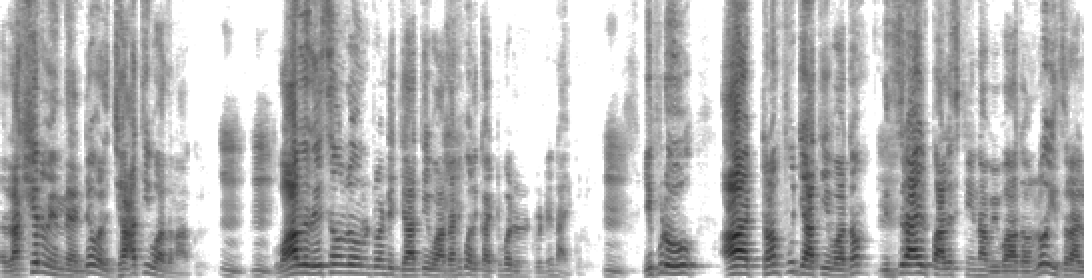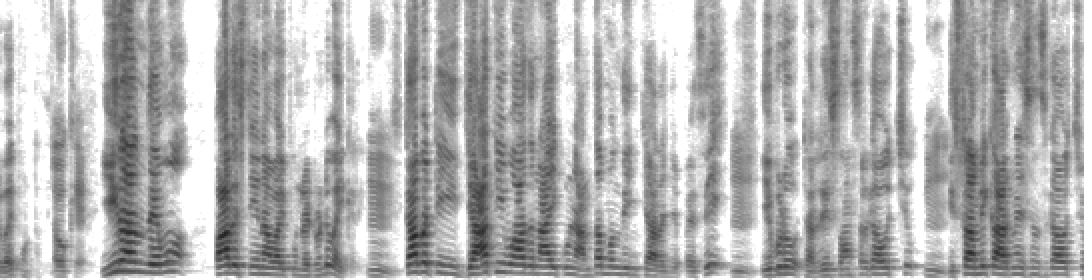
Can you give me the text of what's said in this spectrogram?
లక్షణం ఏంటి అంటే వాళ్ళ జాతివాద నాయకులు. వాళ్ళ దేశంలో ఉన్నటువంటి జాతీయవాదానికి వాళ్ళు కట్టుబడి ఉన్నటువంటి నాయకులు ఇప్పుడు ఆ ట్రంప్ జాతీయవాదం ఇజ్రాయెల్ పాలస్తీనా వివాదంలో ఇజ్రాయెల్ వైపు ఉంటుంది. ఇరాన్ ఏమో పాలస్తీనా వైపు ఉన్నటువంటి వైఖరి. కాబట్టి ఈ జాతీయవాద నాయకుడిని అంతమొందించాలని చెప్పేసి ఇప్పుడు టెర్రరిస్ట్ సంస్థలు కావచ్చు ఇస్లామిక్ ఆర్గనైజేషన్స్ కావచ్చు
